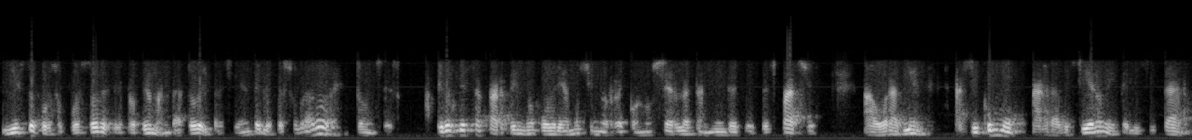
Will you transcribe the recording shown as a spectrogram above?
y esto por supuesto desde el propio mandato del presidente López Obrador. Entonces, creo que esa parte no podríamos sino reconocerla también desde este espacio. Ahora bien, así como agradecieron y felicitaron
